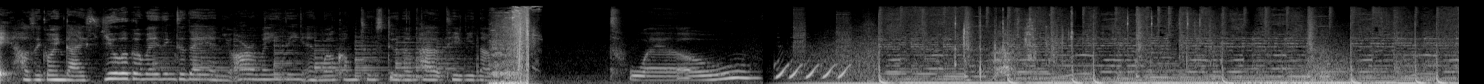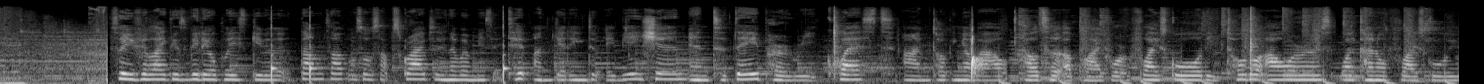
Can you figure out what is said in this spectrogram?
Hey, how's it going guys? You look amazing today and you are amazing and welcome to Student Pilot TV number 12. So if you like this video, please give it a thumbs up. Also subscribe so you never miss a tip on getting into aviation. And today, per request, I'm talking about how to apply for a flight school, the total hours, what kind of flight school you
